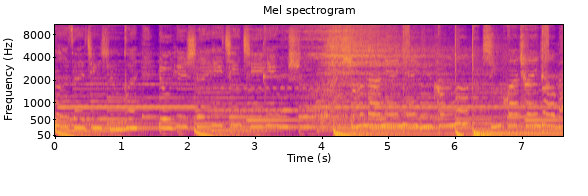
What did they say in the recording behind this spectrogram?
落在琴弦外，又与谁轻轻说？说那年烟雨空蒙，杏花船摇摆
